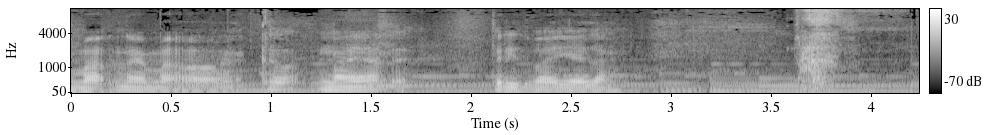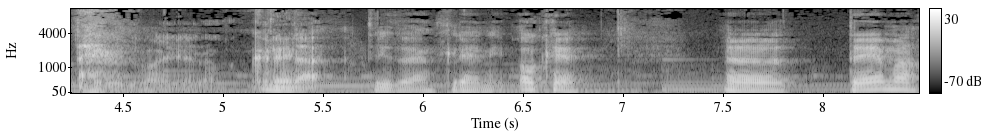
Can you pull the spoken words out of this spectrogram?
nema, nema ove, kao najave. 3, 2, 1. 3, 2, 1. Kreni. Da, 3, 2, 1, kreni. Ok. E, tema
